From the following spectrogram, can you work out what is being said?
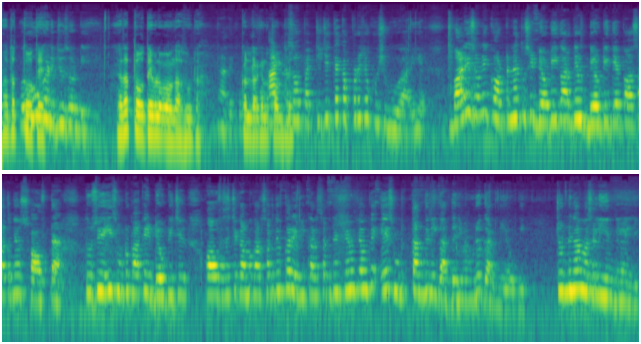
ਆ ਤਾਂ ਤੋਤੇ। ਰੂਹ ਗੜਜੂ ਸੋਡੀ ਜੀ। ਇਹ ਤਾਂ ਤੋਤੇ ਬਲਵਾਉਂਦਾ ਸੂਟ। ਆ ਦੇਖੋ Colour ਕਿੰਨਾ complex। 825 ਜਿੱਤੇ ਕੱਪੜੇ 'ਚੋਂ ਖੁਸ਼ਬੂ ਆ ਰਹੀ ਹੈ। ਬਾਲੀ ਸੋਹਣੀ ਕਾਟਨ ਹੈ ਤੁਸੀਂ ਡਿਊਟੀ ਕਰਦੇ ਹੋ ਡਿਊਟੀ ਤੇ ਪਾ ਸਕਦੇ ਹੋ ਸੌਫਟ ਹੈ। ਤੁਸੀਂ ਇਹੀ ਸੂਟ ਪਾ ਕੇ ਡਿਊਟੀ 'ਚ ਆਫਿਸ 'ਚ ਕੰਮ ਕਰ ਸਕਦੇ ਹੋ ਘਰੇ ਵੀ ਕਰ ਸਕਦੇ ਹੋ ਕਿਉਂ ਕਿਉਂਕਿ ਇਹ ਸੂਟ ਤੰਗ ਨਹੀਂ ਕਰਦੇ ਜਿਵੇਂ ਮੂਰੇ ਗਰਮੀ ਆਊਗੀ। ਚੁੰਨੀਆਂ ਮਸਲੀਨ ਦੀਆਂ ਜੀ।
